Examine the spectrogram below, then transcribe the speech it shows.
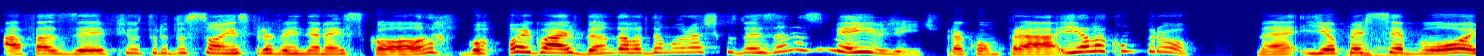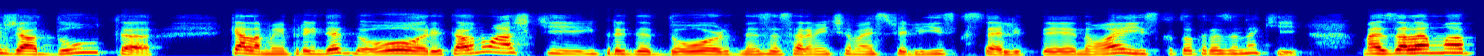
a fazer filtro dos sonhos para vender na escola, foi guardando, ela demorou acho que dois anos e meio, gente, para comprar, e ela comprou, né? E eu percebo hoje, adulta, que ela é uma empreendedora e tal. Eu não acho que empreendedor necessariamente é mais feliz que CLT, não é isso que eu estou trazendo aqui. Mas ela é uma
